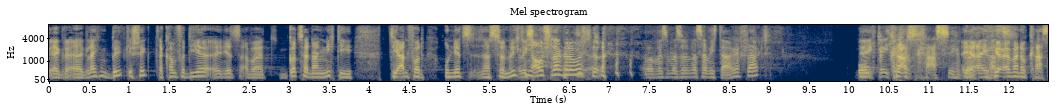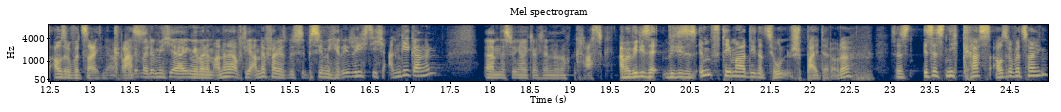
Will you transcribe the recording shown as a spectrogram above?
äh, äh, gleich ein Bild geschickt. Da kam von dir äh, jetzt aber Gott sei Dank nicht die, die Antwort. Und jetzt hast du einen richtigen Richtig. Ausschlag oder was? Was, was, was habe ich da gefragt? Oh, Ja, ich, ich, krass. Ich krass. Ich Ja, ich höre einfach nur krass, Ausrufezeichen. Ja, krass. Weil, weil du mich äh, irgendwie bei dem anderen, auf die andere Frage, bist, bist du mich ri- richtig angegangen. Ähm, deswegen habe ich, glaube ich, dann nur noch krass. Aber wie, diese, wie dieses Impfthema die Nation spaltet, oder? Ist es, ist es nicht krass, Ausrufezeichen?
